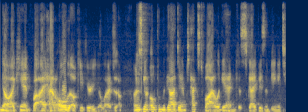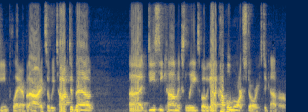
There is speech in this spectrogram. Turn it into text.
No, I can't. But I had all the. Okay, here you go. I just, I'm just going to open the goddamn text file again because Skype isn't being a team player. But all right, so we talked about uh, DC Comics leaks, but we got a couple more stories to cover.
